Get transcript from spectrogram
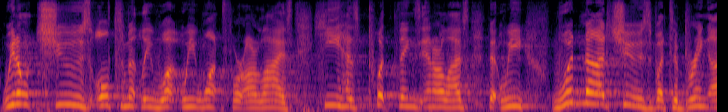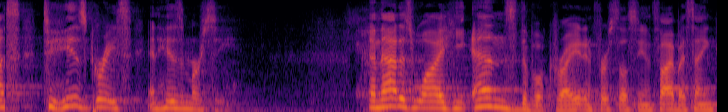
We don't choose ultimately what we want for our lives. He has put things in our lives that we would not choose, but to bring us to His grace and His mercy. And that is why he ends the book, right, in 1 Thessalonians 5 by saying,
